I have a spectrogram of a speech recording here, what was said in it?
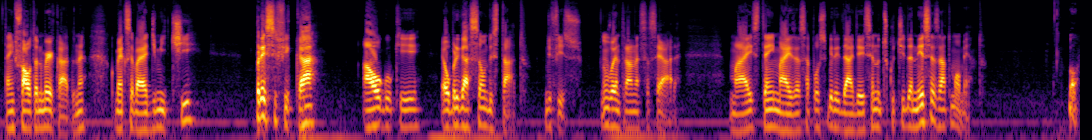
está em falta no mercado, né? Como é que você vai admitir, precificar algo que é obrigação do Estado? Difícil. Não vou entrar nessa seara. Mas tem mais essa possibilidade aí sendo discutida nesse exato momento. Bom,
